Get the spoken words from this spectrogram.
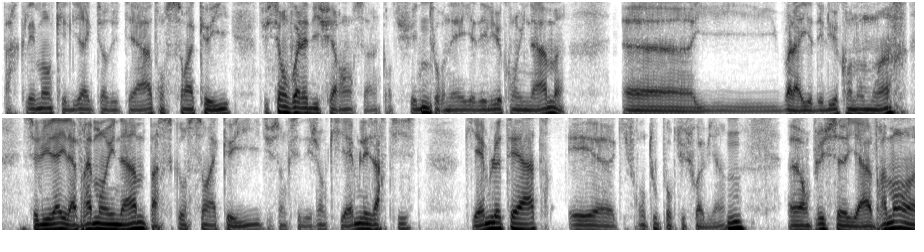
par Clément qui est le directeur du théâtre. On se sent accueilli. Tu sais, on voit la différence hein, quand tu fais une Mm. tournée. Il y a des lieux qui ont une âme. Euh, il- voilà, il y a des lieux qui en ont moins. Celui-là, il a vraiment une âme parce qu'on se sent accueilli. Tu sens que c'est des gens qui aiment les artistes, qui aiment le théâtre et euh, qui feront tout pour que tu sois bien. Mm. Euh, en plus, euh, il y a vraiment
